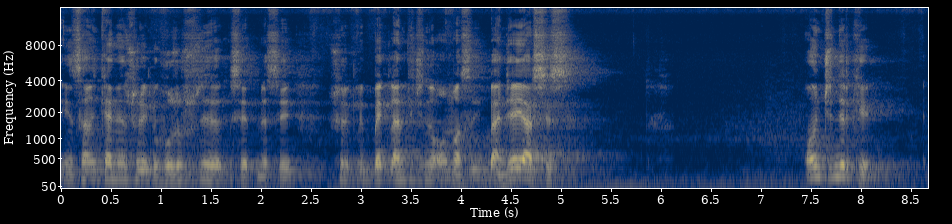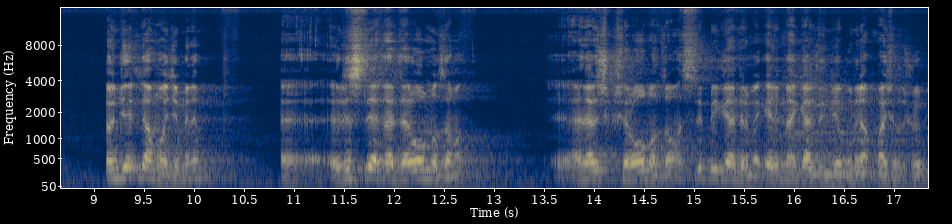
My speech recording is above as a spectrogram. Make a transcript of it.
insanın kendini sürekli huzursuz hissetmesi, sürekli bir beklenti içinde olması bence yersiz. Onun içindir ki öncelikli amacım benim e, riskli enerjiler olmadığı zaman, e, enerji çıkışları olmadığı zaman sizi bilgilendirmek. Elimden geldiğince bunu yapmaya çalışıyorum.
